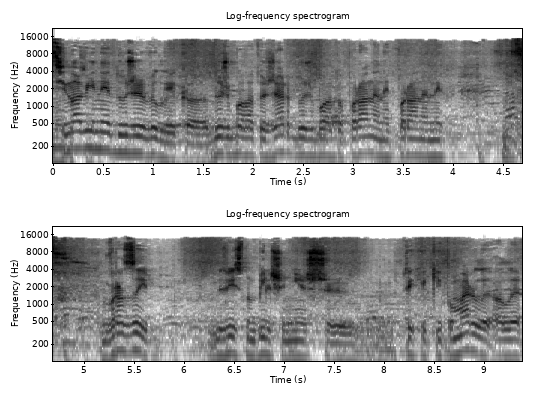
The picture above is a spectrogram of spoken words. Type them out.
Ціна війни дуже велика, дуже багато жертв, дуже багато поранених, поранених. В рази, звісно, більше, ніж е, тих, які померли, але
